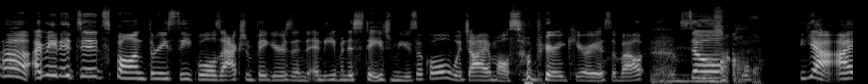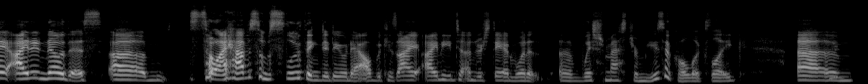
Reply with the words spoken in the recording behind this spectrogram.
uh, I mean, it did spawn three sequels, action figures, and, and even a stage musical, which I am also very curious about. So- Musical? Yeah, I I didn't know this. Um, so I have some sleuthing to do now because I I need to understand what a, a Wishmaster musical looks like. Um.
